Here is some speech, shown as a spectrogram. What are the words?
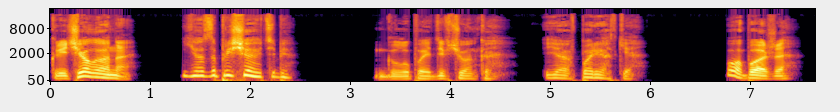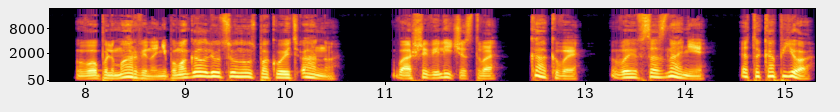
Кричала она. «Я запрещаю тебе». Глупая девчонка. Я в порядке. О боже. Вопль Марвина не помогал Люциану успокоить Анну. Ваше Величество, как вы? Вы в сознании. Это копье.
